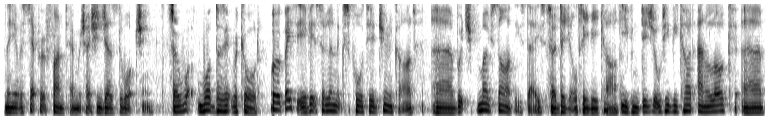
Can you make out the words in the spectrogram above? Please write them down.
and then you have a separate front end which actually does the watching. So what what does it record? Well, basically, if it's a Linux supported tuner card, uh, which most are these days, So a digital TV card. you can digital TV card, analog. Um,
